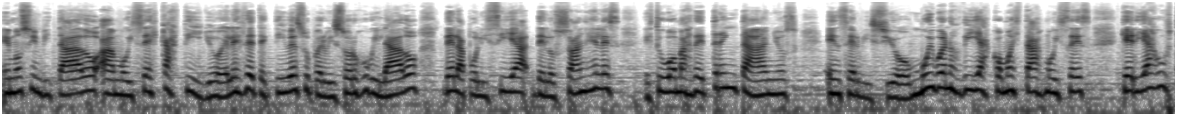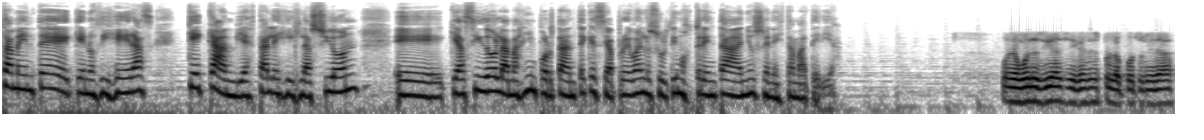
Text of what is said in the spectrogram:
hemos invitado a Moisés Castillo, él es detective supervisor jubilado de la Policía de Los Ángeles. Estuvo más de 30 años en servicio. Muy buenos días, ¿cómo estás, Moisés? Quería justamente que nos dijeras qué cambia esta legislación eh, que ha sido la más importante que se aprueba en los últimos 30 años en esta materia. Bueno, buenos días y gracias por la oportunidad.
